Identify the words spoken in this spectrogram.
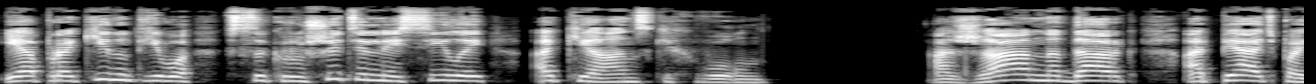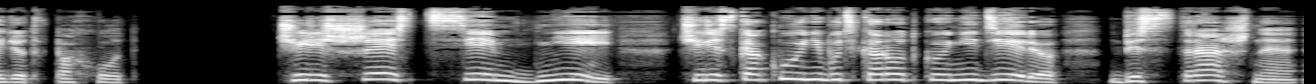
и опрокинут его с сокрушительной силой океанских волн. А Жанна Дарк опять пойдет в поход. Через шесть-семь дней, через какую-нибудь короткую неделю, бесстрашная,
